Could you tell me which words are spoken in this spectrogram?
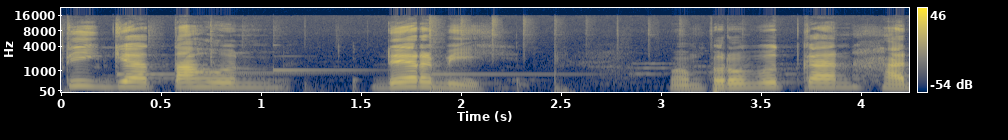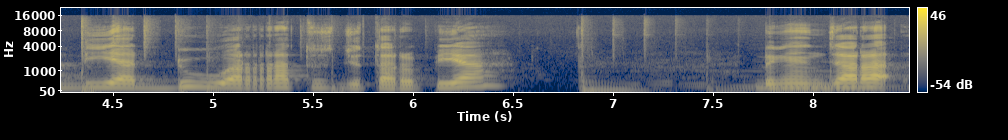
3 tahun Derby memperebutkan hadiah 200 juta rupiah dengan jarak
